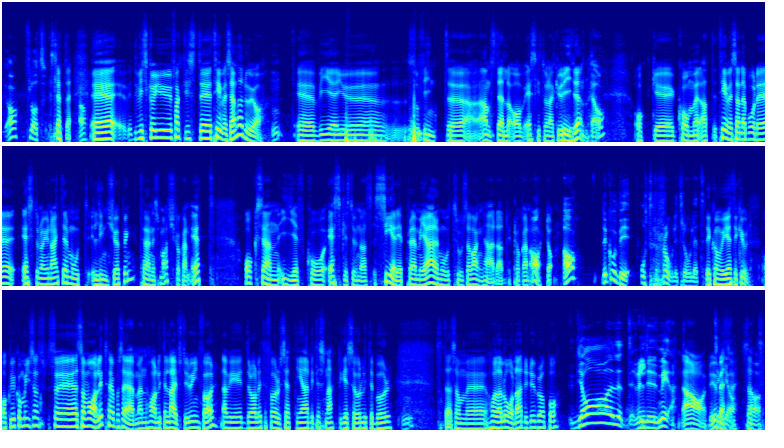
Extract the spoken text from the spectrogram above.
Ja, förlåt. Släpp det. Ja. Eh, vi ska ju faktiskt eh, tv-sända du och jag. Mm. Eh, vi är ju eh, så fint eh, anställda av Eskilstuna-Kuriren Ja, och eh, kommer att tv-sända både Eskilstuna United mot Linköping, träningsmatch klockan ett och sen IFK Eskilstunas seriepremiär mot Trosa Vagnhärad klockan 18. ja, det kommer bli otroligt roligt. Det kommer bli jättekul. Och vi kommer ju som, så, som vanligt, höll jag på att säga, men ha en liten live-studio inför, där vi drar lite förutsättningar, lite snack, lite surr, lite burr. Mm. Sånt där som eh, hålla låda, det är du bra på. Ja, det är väl du med? Ja, du är bättre. Så Ja. att,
